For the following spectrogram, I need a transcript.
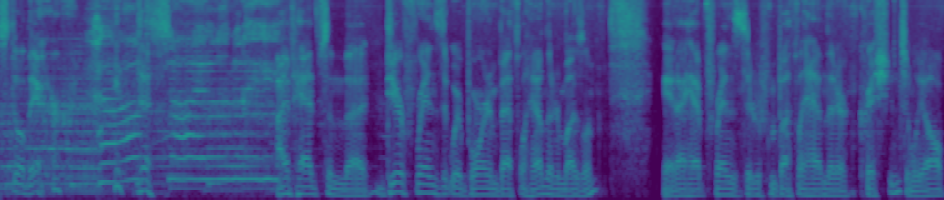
Still there. I've had some uh, dear friends that were born in Bethlehem that are Muslim, and I have friends that are from Bethlehem that are Christians, and we all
